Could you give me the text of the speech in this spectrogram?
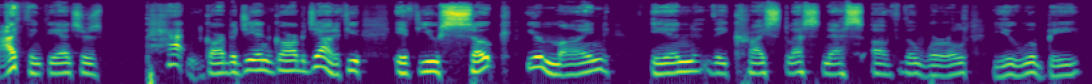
I think the answer is patent garbage in garbage out if you if you soak your mind in the Christlessness of the world, you will be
